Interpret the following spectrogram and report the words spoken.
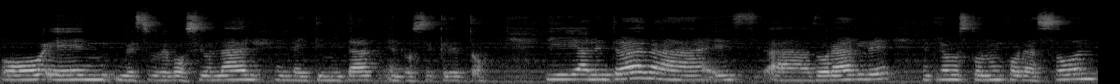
o en nuestro devocional, en la intimidad, en lo secreto. Y al entrar a, adorarle, entramos con un corazón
